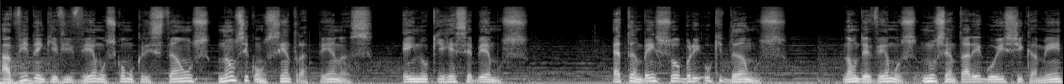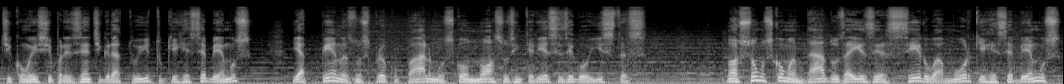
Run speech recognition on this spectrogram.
A vida em que vivemos como cristãos não se concentra apenas em no que recebemos. É também sobre o que damos. Não devemos nos sentar egoisticamente com este presente gratuito que recebemos e apenas nos preocuparmos com nossos interesses egoístas. Nós somos comandados a exercer o amor que recebemos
